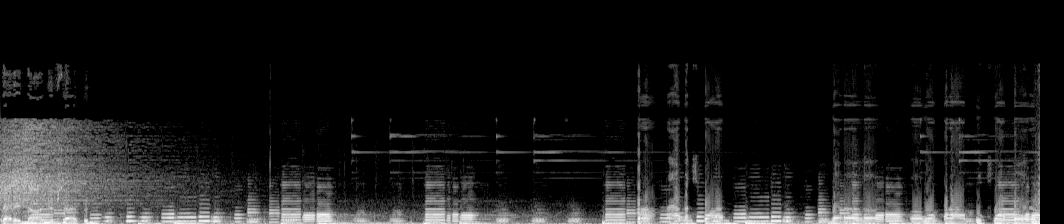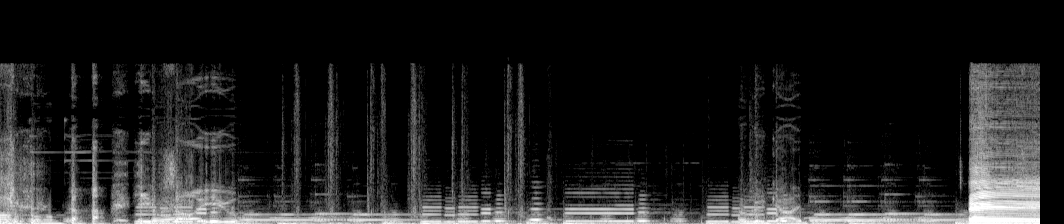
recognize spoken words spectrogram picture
That did not just happen. I haven't spawned. He saw you. Oh good god. Hey!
